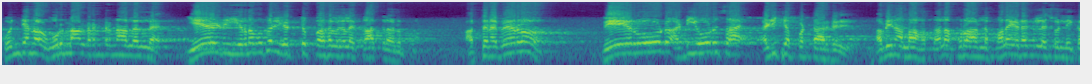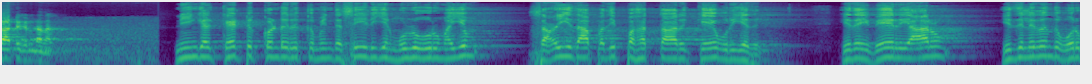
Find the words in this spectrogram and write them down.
கொஞ்ச நாள் ஒரு நாள் ரெண்டு நாள் அல்ல ஏழு இரவுகள் எட்டு பகல்களை காத்துல அனுப்பும். அத்தனை பேரும் வேரோடு அடியோடு அழிக்கப்பட்டார்கள் அப்படின்னு அல்லாஹால குரான்ல பல இடங்கள்ல சொல்லி காட்டுகின்றனர். நீங்கள் கேட்டுக்கொண்டிருக்கும் இந்த சீடியின் முழு உரிமையும் சயீதா பதிப்பகத்தாருக்கே உரியது. இதை வேறு யாரும் இதிலிருந்து ஒரு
